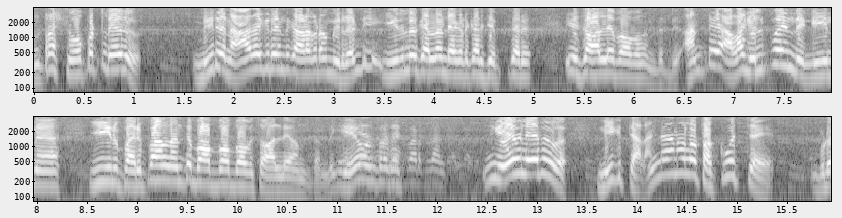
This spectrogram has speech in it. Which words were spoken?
ఇంట్రెస్ట్ చూపట్లేదు. మీరే నా దగ్గర ఎందుకు అడగడం? మీరు రండి ఈదిలోకి వెళ్ళండి ఎక్కడికైనా చెప్తారు. ఇక చాలే బాబు అంతండి అంటే అలా వెళ్ళిపోయింది ఇంక ఈయన ఈయన పరిపాలన అంతే బాబు బాబు బాబు చాలే అంతండి ఇంకేముంటుంది ఇంకేం లేదు. నీకు తెలంగాణలో తక్కువ వచ్చాయి. ఇప్పుడు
